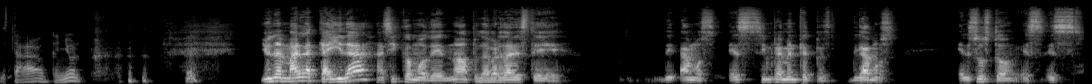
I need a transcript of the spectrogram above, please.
está cañón. Y una mala caída, así como de, no, pues la verdad, este, digamos, es simplemente, pues, digamos, el susto, es, es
